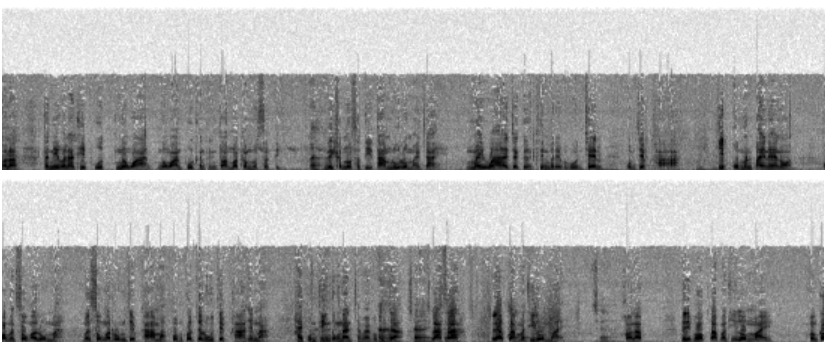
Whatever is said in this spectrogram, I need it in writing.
ครับแต่นี่เวลาที่พูดเมื่อวานเมื่อวานพูดกันถึงตอนว่ากำหนดสติอ่านี่กำหนดสติตามรู้ลมหายใจ ไม่ว่าอะไรจะเกิดขึ้นพระเดชพระคุณ เช่นอือฮึผมเจ็บขาอืมจิตผมมันไปแน่นอน เพราะมันส่งอารมณ์มา มันส่งอารมณ์เจ็บขามา ผมก็จะรู้เจ็บขาขึ้นมา ให้ผมทิ้งตรงนั้นใช่ไหมพระคุณเจ้าอ่าฮะใช่ละใช่ซะแล้วกลับมาที่ลมใหม่ใช่ขอรับทีนี้พอกลับมาที่ลมใหม่ ผมก็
